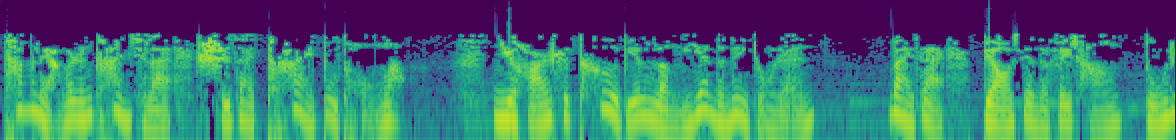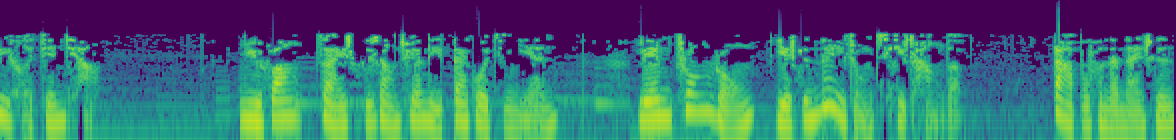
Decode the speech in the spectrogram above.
他们两个人看起来实在太不同了。女孩是特别冷艳的那种人，外在表现的非常独立和坚强。女方在时尚圈里待过几年，连妆容也是那种气场的。大部分的男生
